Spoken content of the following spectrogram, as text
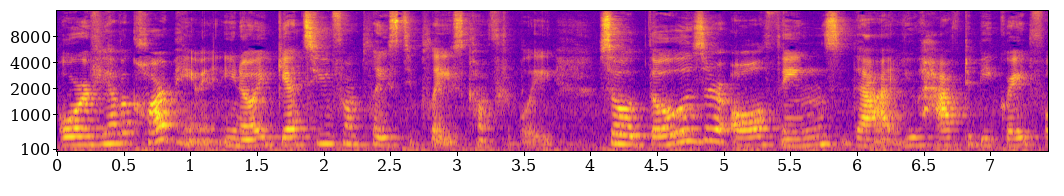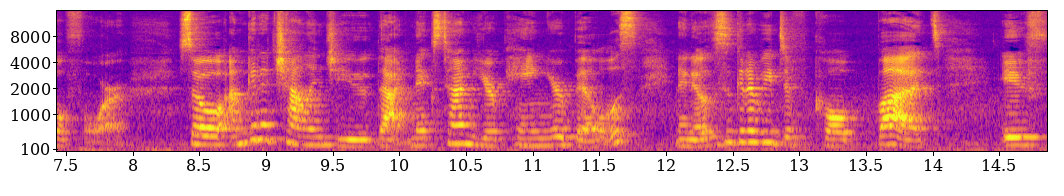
Or if you have a car payment, you know, it gets you from place to place comfortably. So those are all things that you have to be grateful for. So I'm gonna challenge you that next time you're paying your bills, and I know this is gonna be difficult, but if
